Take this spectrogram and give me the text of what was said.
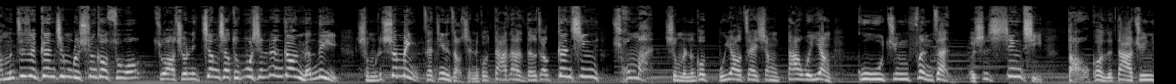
我们接着跟进一步的宣告说：主啊，求你降下突破性的恩膏与能力，使我们的生命在今天早晨能够大大的得到更新、充满，使我们能够不要再像大卫一样孤军奋战，而是兴起祷告的大军，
